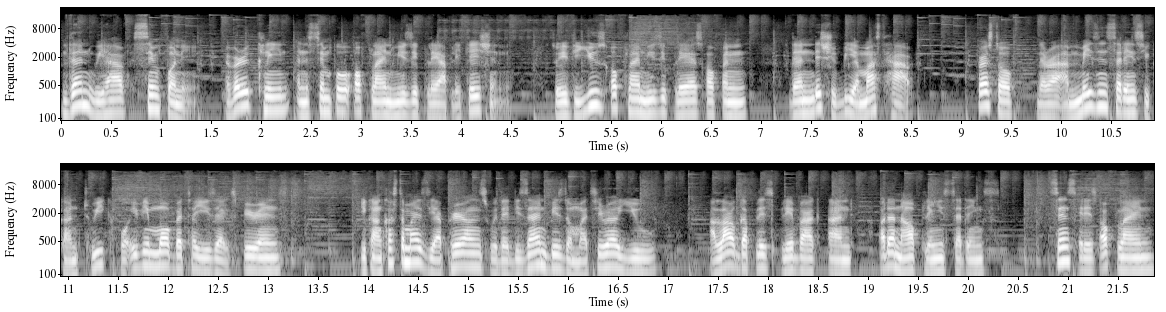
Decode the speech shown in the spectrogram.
Then we have Symphony, a very clean and simple offline music player application. So if you use offline music players often, then this should be a must-have. First off, there are amazing settings you can tweak for even more better user experience. You can customize the appearance with a design based on Material You, allow gapless playback and other now playing settings. Since it is offline,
